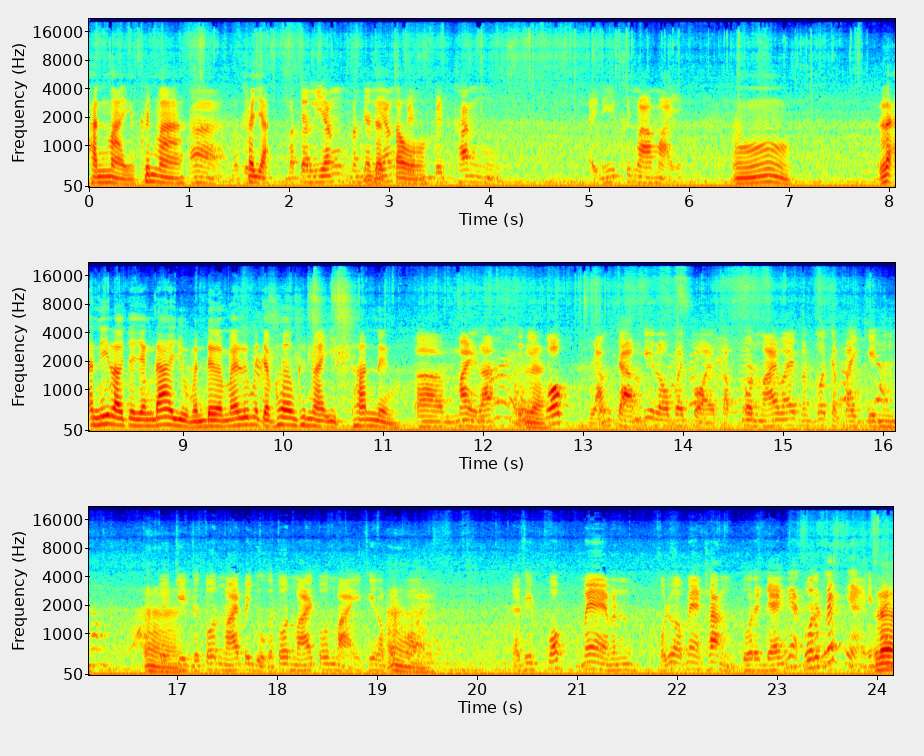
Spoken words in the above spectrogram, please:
พันธุ์ใหม่ขึ้นมา อ่ามันจะขยะมันจะเลี้ยงมันจะเลี้ยงจะโต เป็นเป็นข้างไอ้นี้ขึ้นมาใหม่ อืมและอันนี้เราจะยังได้อยู่เหมือนเดิมไหมหรือมันจะเพิ่มขึ้นมาอีกท่อนหนึ่งอ่าไม่ละทีนี้เหรอ ปุ๊บหลังจากที่เราไปปล่อยกับต้นไม้ไว้ มันก็จะไปกินอ่า ไปกินกับต้นไม้ไปอยู่กับต้นไม้ต้นใหม่ที่เราไปอ่าปล่อย แล้วที่ปุ๊บแม่มัน เขาเรียกว่าแม่คลั่งตัวแดงๆเนี่ยตัวเล็กๆเนี่ยเห็นไหมแล้ว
